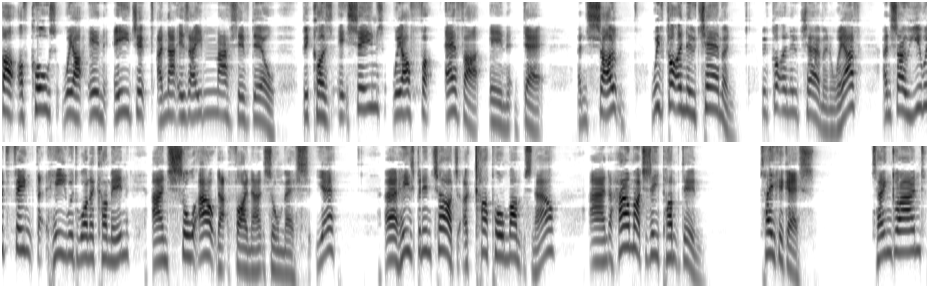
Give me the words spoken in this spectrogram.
But of course, we are in Egypt, and that is a massive deal because it seems we are forever in debt. And so, we've got a new chairman. We've got a new chairman, we have. And so, you would think that he would want to come in and sort out that financial mess, yeah? Uh, he's been in charge a couple months now. And how much has he pumped in? Take a guess. 10 grand?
